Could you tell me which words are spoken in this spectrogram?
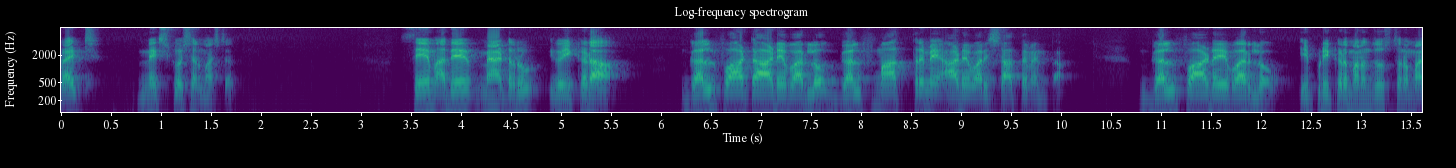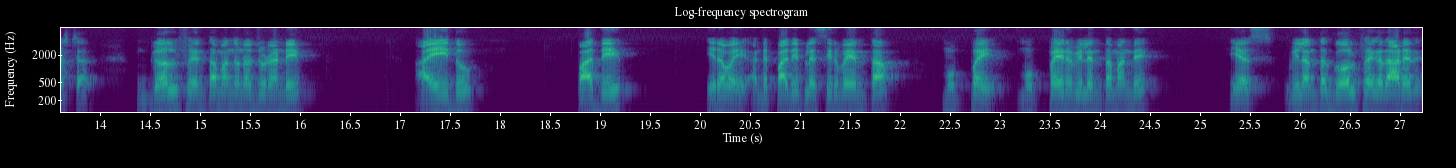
Right next question master same అదే మ్యాటరు ఇక ఇక్కడ గల్ఫ్ ఆట ఆడేవారిలో గల్ఫ్ మాత్రమే ఆడేవారి శాతం ఎంత? గల్ఫ్ ఆడేవారిలో ఇప్పుడు ఇక్కడ మనం చూస్తున్నాం మాస్టర్ గల్ఫ్ ఎంతమంది ఉన్నారు చూడండి? ఐదు పది ఇరవై. అంటే పది ప్లస్ ఇరవై ఎంత? ముప్పై. ముప్పైను వీళ్ళు ఎంతమంది? ఎస్ వీళ్ళంతా గోల్ఫే కదా ఆడేది?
